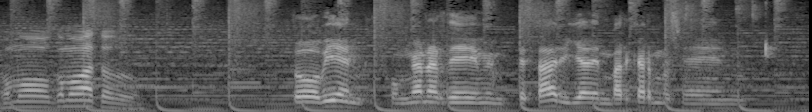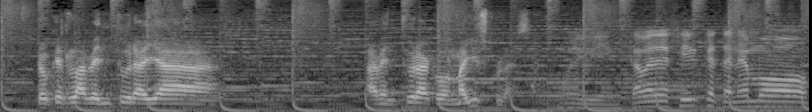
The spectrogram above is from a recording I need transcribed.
¿Cómo, cómo va todo? Todo bien, con ganas de empezar y ya de embarcarnos en lo que es la aventura ya. Aventura con mayúsculas. Muy bien. Cabe decir que tenemos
